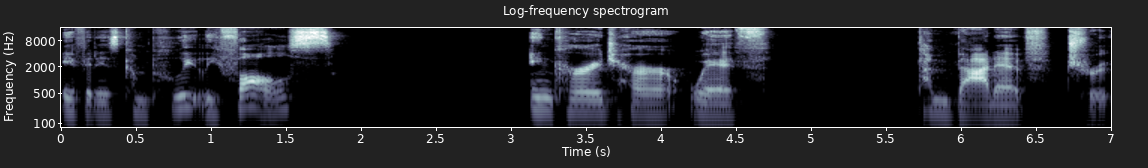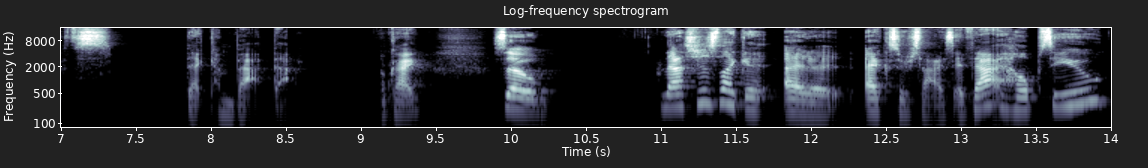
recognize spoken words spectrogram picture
if it is completely false, encourage her with combative truths that combat that. Okay. So that's just like a, a, exercise. If that helps you,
